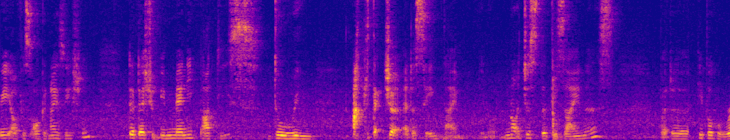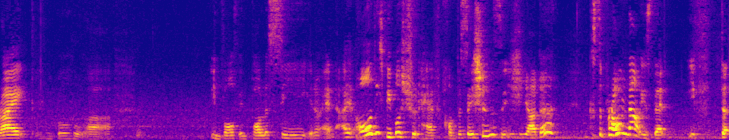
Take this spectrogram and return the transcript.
way of its organization that there should be many parties doing architecture at the same time you know not just the designers but the people who write people who are involved in policy you know and all these people should have conversations with each other because the problem now is that if the,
